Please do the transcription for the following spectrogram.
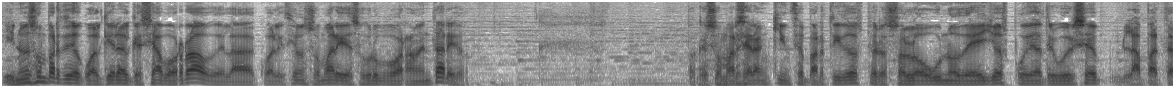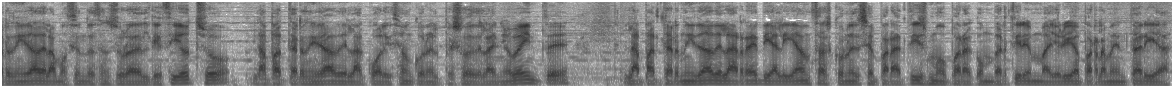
Y no es un partido cualquiera el que se ha borrado de la coalición Sumar y de su grupo parlamentario. Porque Sumar serán 15 partidos, pero solo uno de ellos puede atribuirse la paternidad de la moción de censura del 18, la paternidad de la coalición con el PSOE del año 20, la paternidad de la red de alianzas con el separatismo para convertir en mayoría parlamentaria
